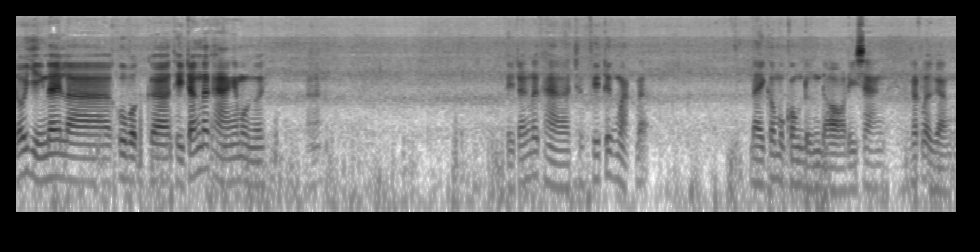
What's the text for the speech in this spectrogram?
Đối diện đây là khu vực à, thị trấn đất hà nha mọi người. Đó. thị trấn đất hà là phía trước mặt đó. Đây có một con đường đò đi sang, rất là gần.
